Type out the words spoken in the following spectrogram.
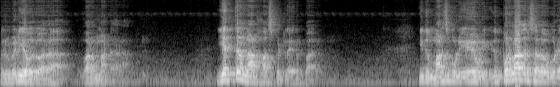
இவர் வெளியே வருவாரா? வர மாட்டாரா எத்தனை நாள் ஹாஸ்பிட்டலில் இருப்பார்? இது மனசுக்குள்ளேயே முடியும் இது பொருளாதார செலவு கூட.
